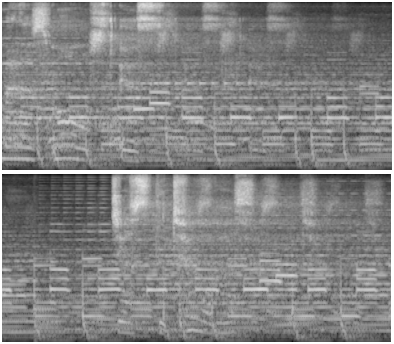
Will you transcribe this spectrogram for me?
matters most is just the two of us.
